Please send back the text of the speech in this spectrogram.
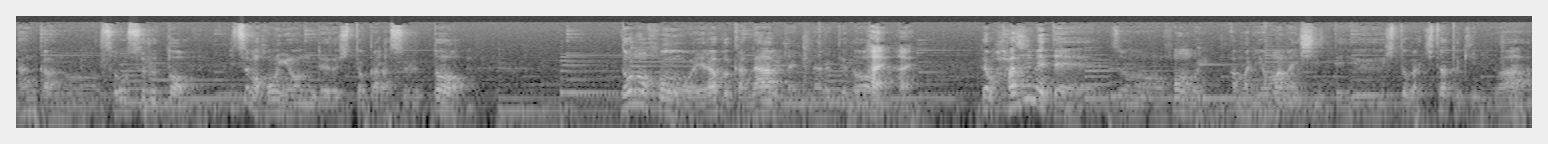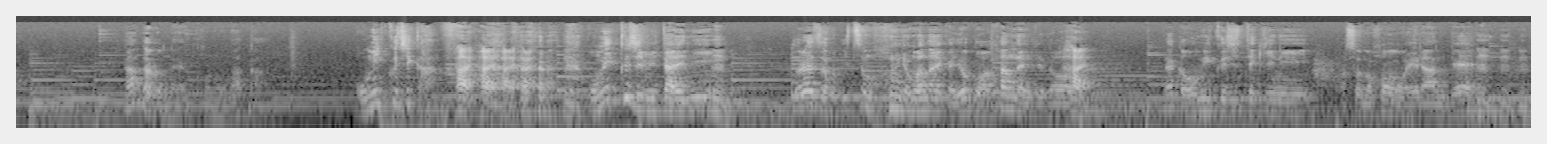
なんかあのそうするといつも本読んでる人からすると、どの本を選ぶかなみたいになるけど、はいはい。でも初めて本もあまり読まないしっていう人が来た時には、なんだろうねこのなんかおみくじ感。はいはいはいはい、おみくじみたいに、うん。とりあえずいつも本読まないかよくわかんないけど、はい。なんかおみくじ的にその本を選んで、うんうんうん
